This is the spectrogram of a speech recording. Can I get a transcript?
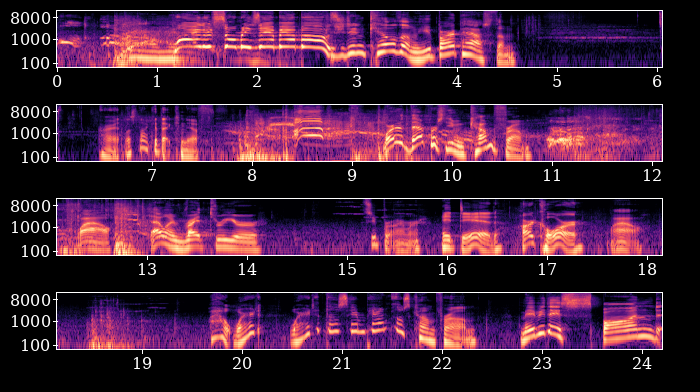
Why are there so many Zambambos? You didn't kill them. You bypassed them. All right, let's not get that kniff. Ah! Where did that person even come from? Wow, that went right through your super armor. It did. Hardcore. Wow. Wow, where did where did those Zambambos come from? Maybe they spawned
